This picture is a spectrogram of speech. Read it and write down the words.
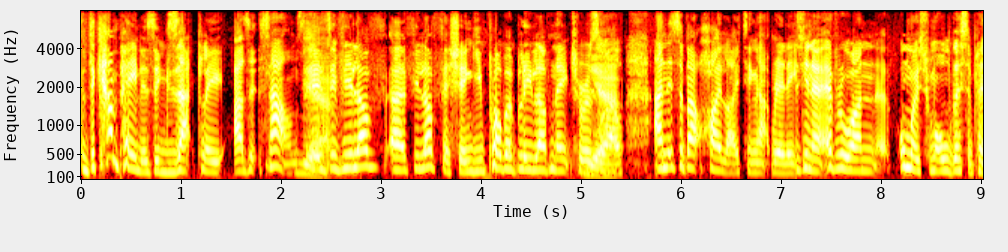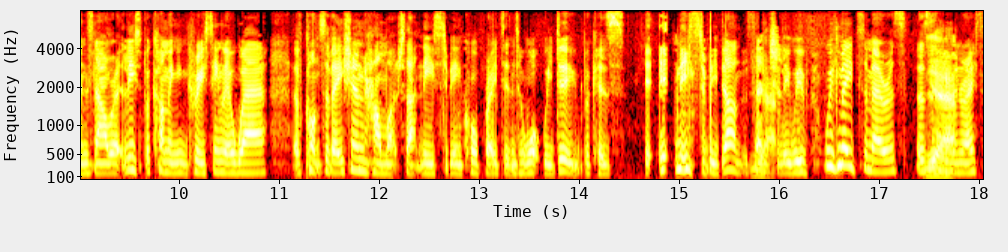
the campaign is exactly as it sounds. Yeah. Is if you love uh, if you love fishing, you probably love nature as Yeah. well, and it's about highlighting that really. You know, everyone, almost from all disciplines now, are at least becoming increasingly aware of conservation and how much that needs to be incorporated into what we do because. It, it needs to be done. Essentially, we've we've made some errors as a Yeah. human race,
